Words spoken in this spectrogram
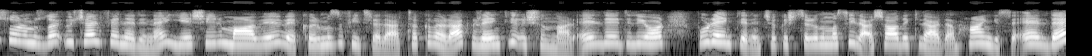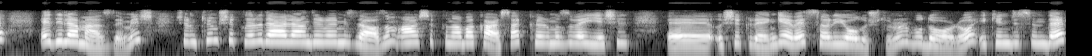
sorumuzda 3 el fenerine yeşil, mavi ve kırmızı filtreler takılarak renkli ışınlar elde ediliyor. Bu renklerin çakıştırılmasıyla aşağıdakilerden hangisi elde edilemez demiş. Şimdi tüm şıkları değerlendirmemiz lazım. A şıkkına bakarsak kırmızı ve yeşil e, ışık rengi evet sarıyı oluşturur. Bu doğru. İkincisinde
